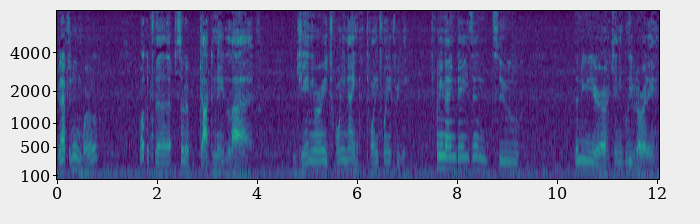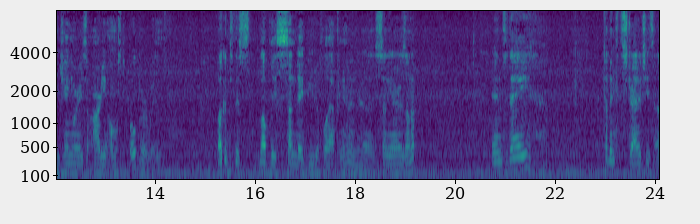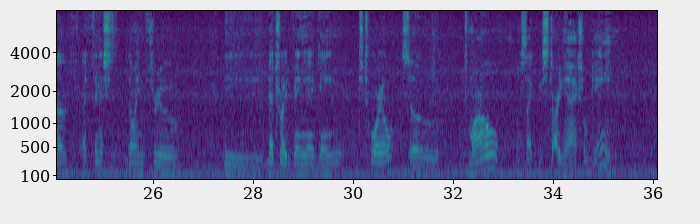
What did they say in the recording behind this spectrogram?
Good afternoon, world. Welcome to the episode of Dr. Nate Live, January 29th, 2023. 29 days into the new year. Can you believe it already? January's already almost over with. Welcome to this lovely Sunday, beautiful afternoon in uh, sunny Arizona. And today, come into the strategies of I finished going through the Metroidvania game tutorial. So tomorrow looks like we're starting an actual game.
